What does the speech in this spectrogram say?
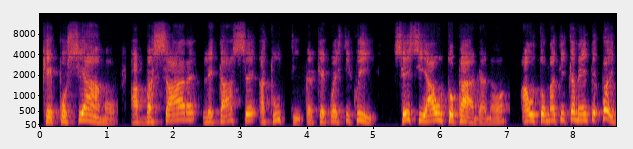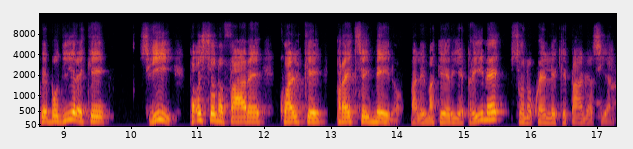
che possiamo abbassare le tasse a tutti, perché questi qui, se si autopagano, automaticamente, poi devo dire che sì, possono fare qualche prezzo in meno, ma le materie prime sono quelle che paga sia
